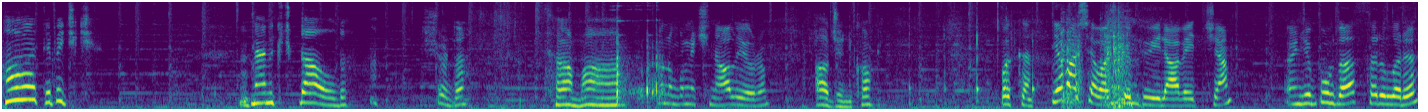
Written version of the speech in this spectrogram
Ha tepecik. Nermin küçük daha oldu. Şurada. Tamam. Bunu bunun içine alıyorum. Al Caniko. Bakın yavaş yavaş köpüğü ilave edeceğim. Önce burada sarıları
